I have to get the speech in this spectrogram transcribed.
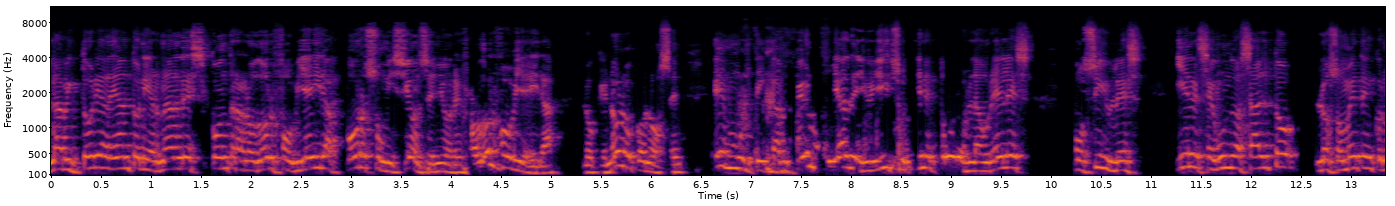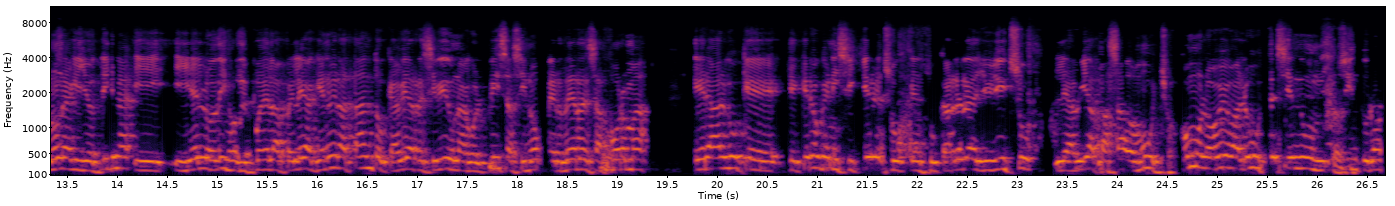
la victoria de Anthony Hernández contra Rodolfo Vieira por sumisión, señores. Rodolfo Vieira, lo que no lo conocen, es multicampeón mundial de Jiu-Jitsu, tiene todos los laureles posibles y en el segundo asalto lo someten con una guillotina y, él lo dijo después de la pelea, que no era tanto que había recibido una golpiza, sino perder de esa forma era algo que, creo que ni siquiera en su, en su carrera de Jiu-Jitsu le había pasado mucho. ¿Cómo lo ve Balú usted siendo un cinturón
